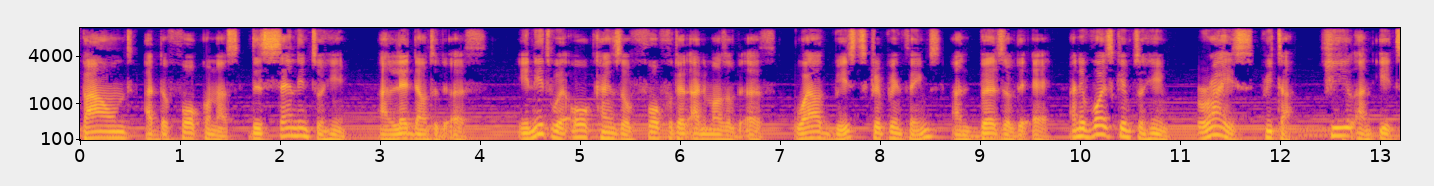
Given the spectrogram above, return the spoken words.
bound at the four corners descending to him and led down to the earth. In it were all kinds of four-footed animals of the earth, wild beasts, creeping things, and birds of the air. And a voice came to him, Rise, Peter, kill and eat.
